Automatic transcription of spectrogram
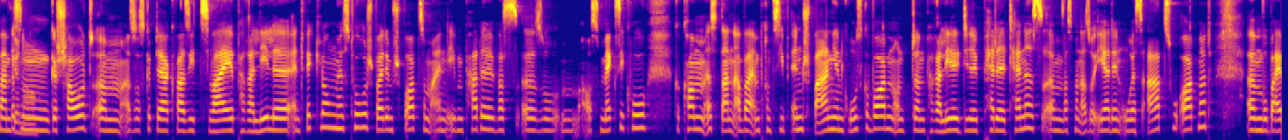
War ein bisschen genau. geschaut. Ähm, also es gibt ja quasi zwei parallele Entwicklungen historisch bei dem Sport. Zum einen eben Paddel, was äh, so ähm, aus Mexiko gekommen ist, dann aber im Prinzip in Spanien groß geworden und dann parallel die Paddle Tennis, ähm, was man also eher den USA zuordnet. Ähm, wobei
